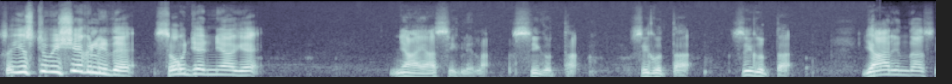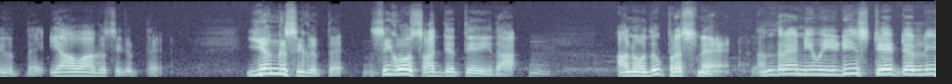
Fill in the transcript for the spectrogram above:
ಸೊ ಇಷ್ಟು ವಿಷಯಗಳಿದೆ. ಸೌಜನ್ಯಗೆ ನ್ಯಾಯ ಸಿಗಲಿಲ್ಲ. ಸಿಗುತ್ತಾ? ಸಿಗುತ್ತಾ? ಸಿಗುತ್ತಾ? ಯಾರಿಂದ ಸಿಗುತ್ತೆ? ಯಾವಾಗ ಸಿಗುತ್ತೆ? ಹೆಂಗೆ ಸಿಗುತ್ತೆ? ಸಿಗೋ ಸಾಧ್ಯತೆ ಇದೆ ಅನ್ನೋದು ಪ್ರಶ್ನೆ. ಅಂದರೆ ನೀವು ಇಡೀ ಸ್ಟೇಟಲ್ಲಿ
